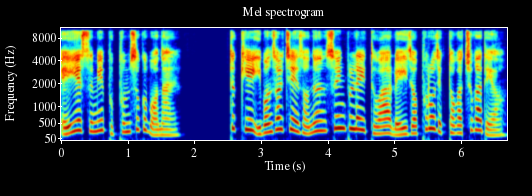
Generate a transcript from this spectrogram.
AS 및 부품 수급 원활 특히 이번 설치에서는 스윙 플레이트와 레이저 프로젝터가 추가되어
